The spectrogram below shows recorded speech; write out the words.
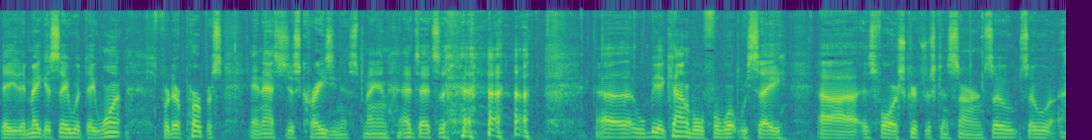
they, they make it say what they want for their purpose. And that's just craziness, man. That's, that's uh, we'll be accountable for what we say uh, as far as scripture is concerned. So, so uh,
